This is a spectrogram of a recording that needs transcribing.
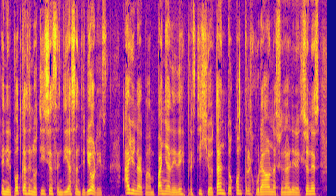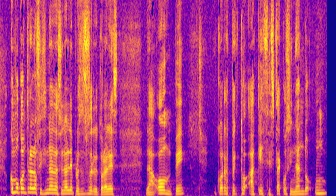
en el podcast de noticias en días anteriores. Hay una campaña de desprestigio tanto contra el Jurado Nacional de Elecciones como contra la Oficina Nacional de Procesos Electorales, la OMPE, con respecto a que se está cocinando un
